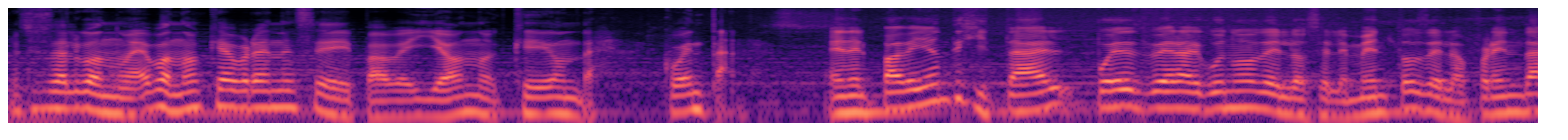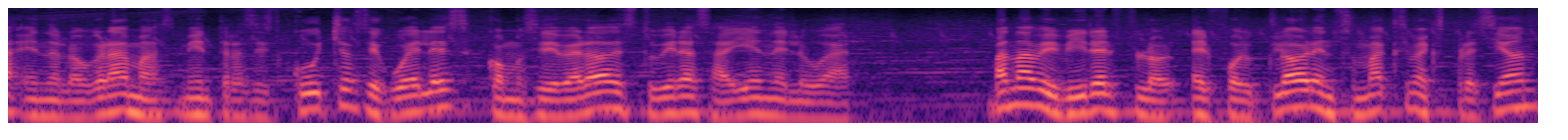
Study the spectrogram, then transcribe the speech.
Eso es algo nuevo, ¿no? ¿Qué habrá en ese pabellón o qué onda? Cuéntanos. En el pabellón digital puedes ver algunos de los elementos de la ofrenda en hologramas mientras escuchas y hueles como si de verdad estuvieras ahí en el lugar. Van a vivir el, el folclore en su máxima expresión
